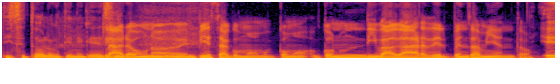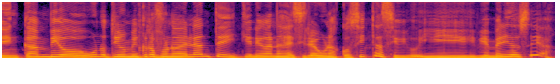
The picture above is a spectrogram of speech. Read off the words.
dice todo lo que tiene que decir. Claro, uno eh, empieza como, como con un divagar del pensamiento. En cambio, uno tiene un micrófono adelante y tiene ganas de decir algunas cositas y, y bienvenido sea.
